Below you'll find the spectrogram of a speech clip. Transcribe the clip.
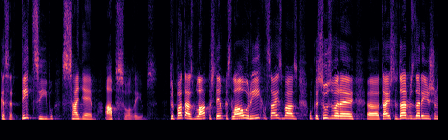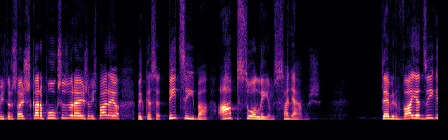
kas ar ticību saņēma apsolījumus. Turpat blakus tiem, kas lauva rīklis aizbāza un kas uzvarēja taisnus darbus darījuši, viņš tur svešus karapulkus uzvarējuši un vispārējo, bet kas ticībā apsolījumus saņēmuši. Tev ir vajadzīga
